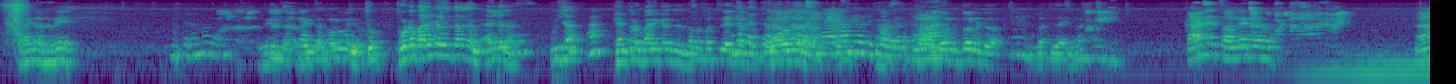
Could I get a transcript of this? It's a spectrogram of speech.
काय झालं रे रेंजचा रेंजचा problem आहे. थो- थोडं बारीक त्याला. ऐकलं का उषा फॅन थोडं बारीक बत्ती जाईल? दोन मिनिटं बत्ती जाईल काय नाही चाललंय ना हा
